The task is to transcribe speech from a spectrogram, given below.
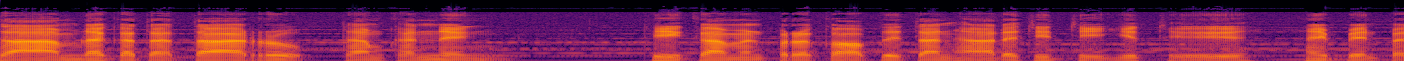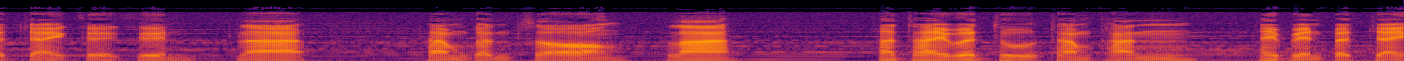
สามและกตาตารูปทำขันหนึ่งที่การมันประกอบด้วยตัณหาและทิฏฐิยึดถือ ให้เป็นปัจจัยเกิดขึ้นละทำขันสองละหทัยวัตถุทำขันให้เป็นปัจจัย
